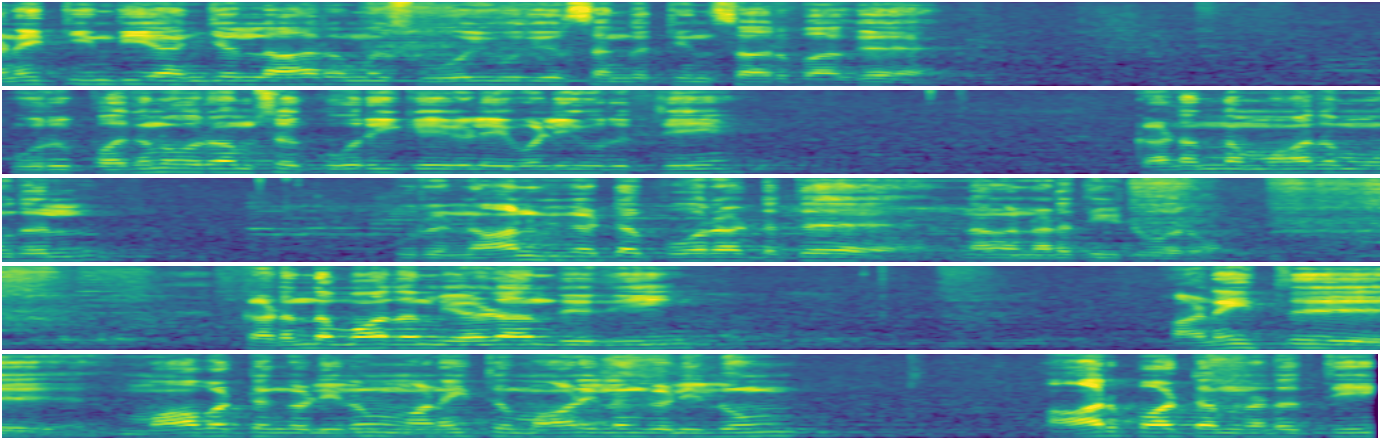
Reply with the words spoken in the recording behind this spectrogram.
அனைத்து இந்திய அஞ்சல் ஆர்எம்எஸ் ஓய்வூதியர் சங்கத்தின் சார்பாக ஒரு பதினோரு அம்ச கோரிக்கைகளை வலியுறுத்தி கடந்த மாதம் முதல் ஒரு நான்கு கட்ட போராட்டத்தை நாங்கள் நடத்திக்கிட்டு வரோம். கடந்த மாதம் ஏழாம் தேதி அனைத்து மாவட்டங்களிலும் அனைத்து மாநிலங்களிலும் ஆர்ப்பாட்டம் நடத்தி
